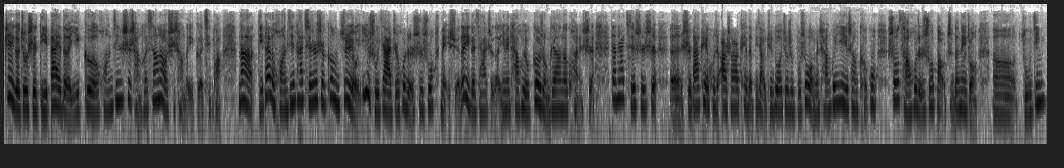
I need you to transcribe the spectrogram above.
这个就是迪拜的一个黄金市场和香料市场的一个情况。那迪拜的黄金，它其实是更具有艺术价值或者是说美学的一个价值的，因为它会有各种各样的款式，但它其实是呃十八 K 或者二十二 K 的比较居多，就是不是我们常规意义上可供收藏或者是说保值的那种呃足金。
